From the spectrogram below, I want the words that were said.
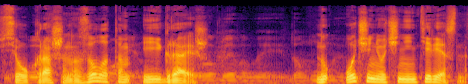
все украшено золотом и играешь. Ну, очень-очень интересно.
